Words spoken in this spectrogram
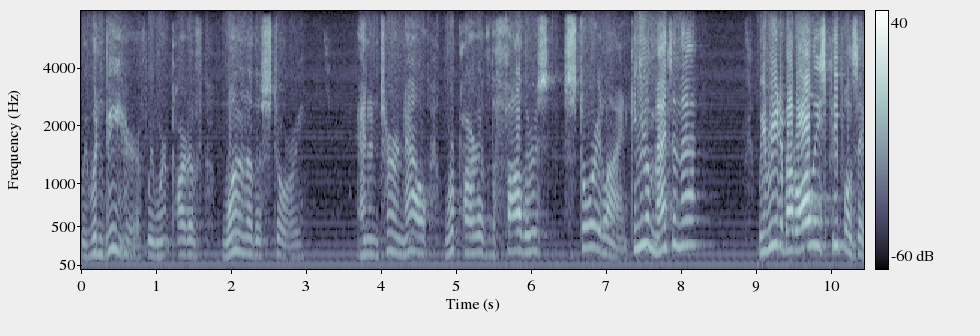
We wouldn't be here if we weren't part of one another's story. And in turn, now we're part of the Father's storyline. Can you imagine that? We read about all these people and say,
